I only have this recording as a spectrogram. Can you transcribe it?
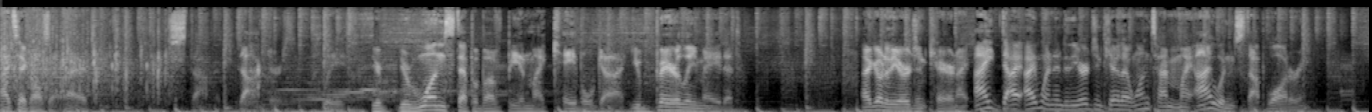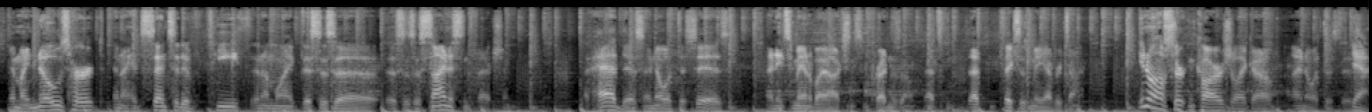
I take all that. I, stop it, doctors, please. You're you're one step above being my cable guy. You barely made it. I go to the urgent care, and I I, I went into the urgent care that one time, and my eye wouldn't stop watering, and my nose hurt, and I had sensitive teeth, and I'm like, this is a this is a sinus infection. I've had this. I know what this is. I need some antibiotics and some prednisone. That's that fixes me every time. You know how certain cars are like, oh, I know what this is. Yeah.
